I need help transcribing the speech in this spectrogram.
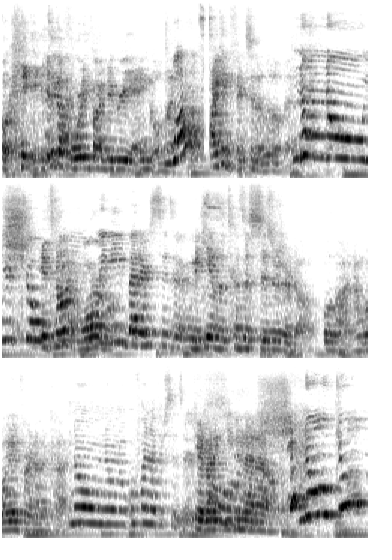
Okay, it's like a 45 degree angle, but What? I can fix it a little bit. No, no, you're so. It's not horrible. We need better scissors. Michaela, it's because the scissors are dull. Hold on, I'm going in for another cut. No, no, no. Go find other scissors. Okay, I gotta even that out. Shit. No, don't.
